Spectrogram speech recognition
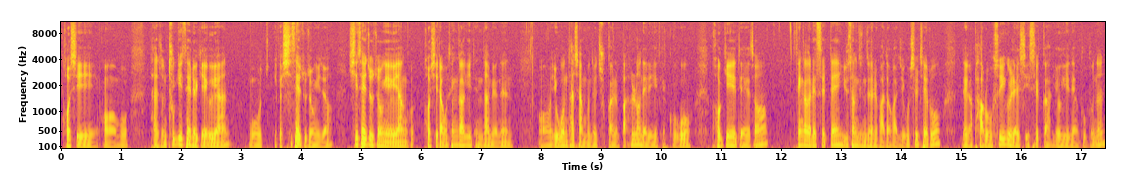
것이 어 뭐 단순 투기 세력에 의한 뭐 그러니까 시세 조정이죠. 시세 조정에 의한 거, 것이라고 생각이 된다면은 어 요건 다시 한번 더 주가를 빠, 흘러내리게 될 거고 거기에 대해서 생각을 했을 때 유상증자를 받아가지고 실제로 내가 바로 수익을 낼 수 있을까 여기에 대한 부분은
